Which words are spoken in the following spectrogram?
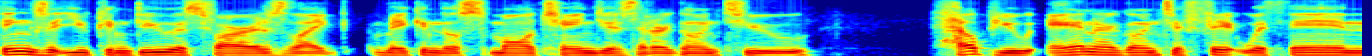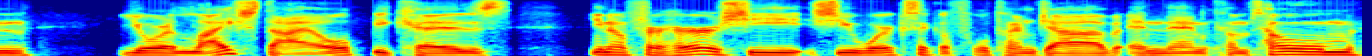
things that you can do as far as like making those small changes that are going to help you and are going to fit within your lifestyle because you know for her she she works like a full-time job and then comes home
